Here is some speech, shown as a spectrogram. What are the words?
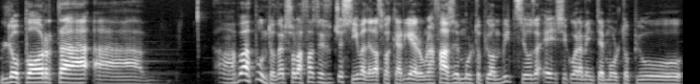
lo porta a, appunto verso la fase successiva della sua carriera, una fase molto più ambiziosa e sicuramente molto più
